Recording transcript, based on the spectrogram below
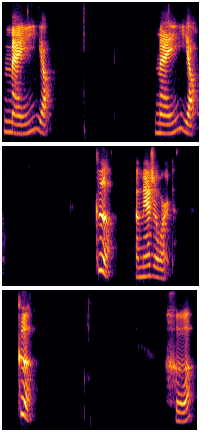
没有。没有个 a measure word 个和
